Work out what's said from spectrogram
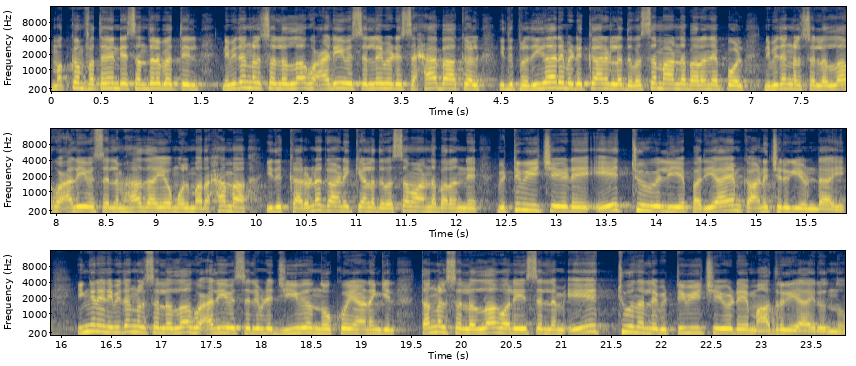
മക്കം ഫത്തഹിന്റെ സന്ദർഭത്തിൽ നിബിതങ്ങൾ സല്ലാഹു അലി വസല്ലമയുടെ സഹാബാക്കൾ ഇത് പ്രതികാരമെടുക്കാനുള്ള ദിവസമാണെന്ന് പറഞ്ഞപ്പോൾ നിബിതങ്ങൾ സല്ലാഹു അലി വസല്ലം ഹാദായോമുൽ മർഹമ ഇത് കരുണ കാണിക്കാനുള്ള ദിവസമാണെന്ന് പറഞ്ഞ് വിട്ടുവീഴ്ചയുടെ ഏറ്റവും വലിയ പര്യായം കാണിച്ചിരുകയുണ്ടായി ഇങ്ങനെ നിബിതങ്ങൾ സല്ലാഹു അലി വസ്ലമിയുടെ ജീവിതം നോക്കുകയാണെങ്കിൽ തങ്ങൾ സല്ലാഹു അലൈവല്ലം ഏറ്റവും നല്ല വിട്ടുവീഴ്ചയുടെ മാതൃകയായിരുന്നു.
